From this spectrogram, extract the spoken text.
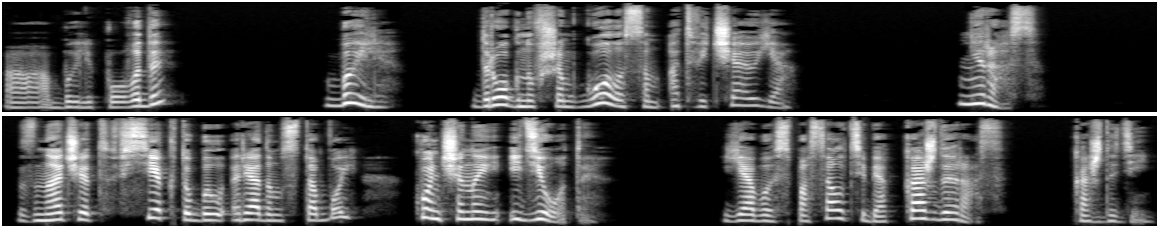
А были поводы? Были. Дрогнувшим голосом отвечаю я. Не раз. Значит, все, кто был рядом с тобой, конченые идиоты. Я бы спасал тебя каждый раз, каждый день.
